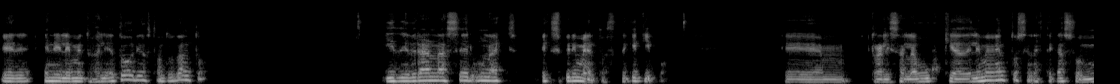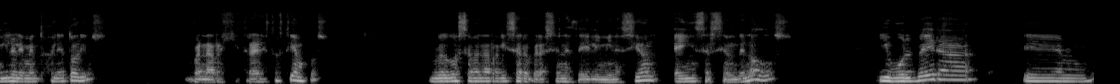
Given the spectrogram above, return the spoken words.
en, elementos aleatorios, tanto, tanto, y deberán hacer un experimento. ¿De qué tipo? Em, realizar la búsqueda de elementos, en este caso mil elementos aleatorios, van a registrar estos tiempos, luego se van a realizar operaciones de eliminación e inserción de nodos, y volver a em,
